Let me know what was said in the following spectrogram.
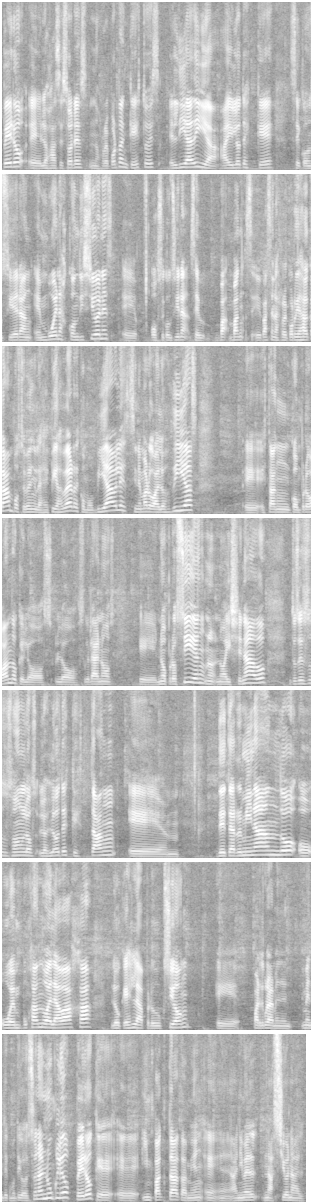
pero eh, los asesores nos reportan que esto es el día a día. Hay lotes que se consideran en buenas condiciones eh, o se consideran, se, van, pasan las recorridas a campo, se ven las espigas verdes como viables, sin embargo a los días eh, están comprobando que los, granos no prosiguen, no, hay llenado. Entonces esos son los, lotes que están determinando o empujando a la baja lo que es la producción eh, particularmente, como te digo, de zona núcleo, pero que eh, impacta también eh, a nivel nacional.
